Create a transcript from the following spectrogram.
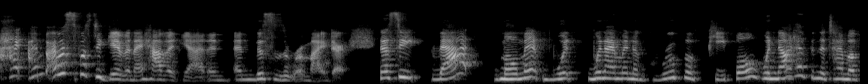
I, I'm, I was supposed to give and I haven't yet. And, and this is a reminder. Now, see, that moment would when I'm in a group of people would not have been the time of,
